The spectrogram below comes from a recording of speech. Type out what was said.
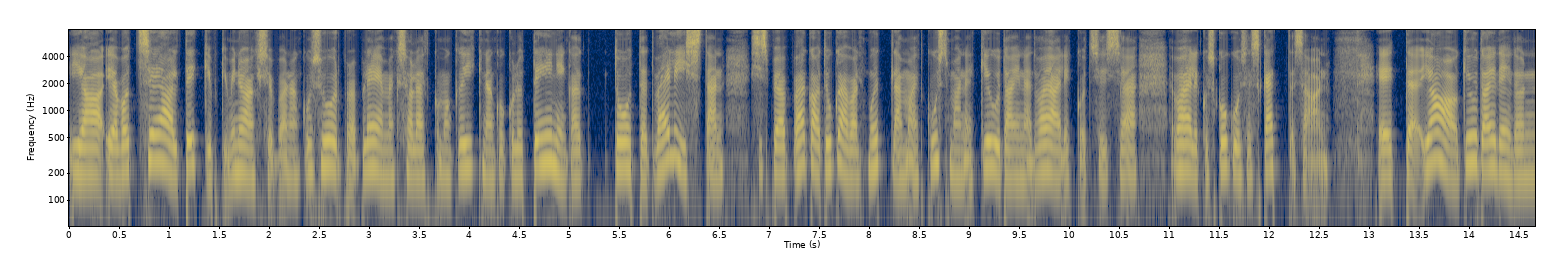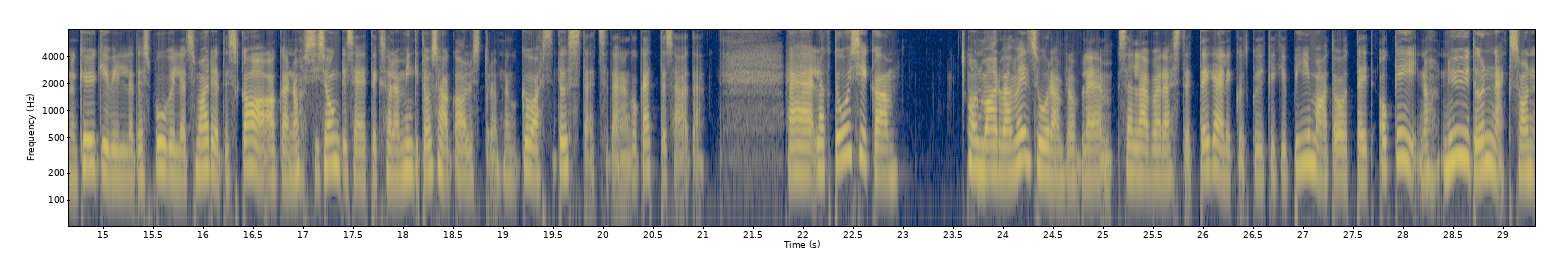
ja, ja vot seal tekibki minu jaoks juba nagu suur probleem, eks ole, et kui ma kõik nagu gluteeniga tooted välistan, siis peab väga tugevalt mõtlema, et kust ma need kiudained vajalikud siis, äh, vajalikus koguses kätte saan. et jaa, kiudaineid on köögiviljades, puuviljades, marjades ka, aga noh, siis ongi see, et eks ole, mingit osakaalust tuleb nagu kõvasti tõsta, et seda nagu kätte saada. Äh, laktoosiga on, ma arvan, veel suurem probleem, sellepärast et tegelikult kui ikkagi piimatooteid, okei okay,, noh, nüüd õnneks on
